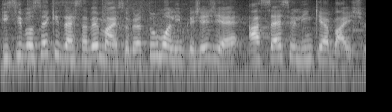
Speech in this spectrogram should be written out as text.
E se você quiser saber mais sobre a Turma Olímpica GGE, acesse o link abaixo.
